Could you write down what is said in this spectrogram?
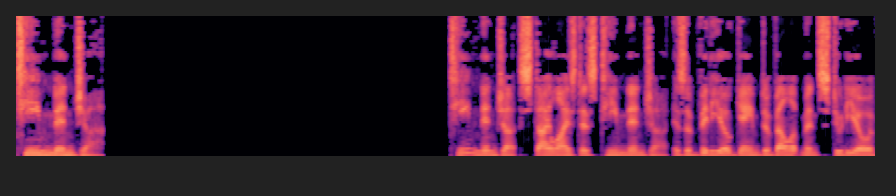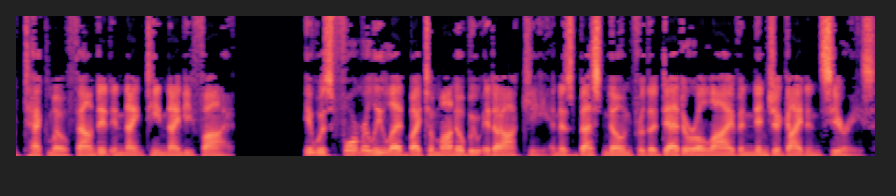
Team Ninja Team Ninja stylized as Team Ninja is a video game development studio of Tecmo founded in 1995. It was formerly led by Tomonobu Itagaki and is best known for the Dead or Alive and Ninja Gaiden series.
